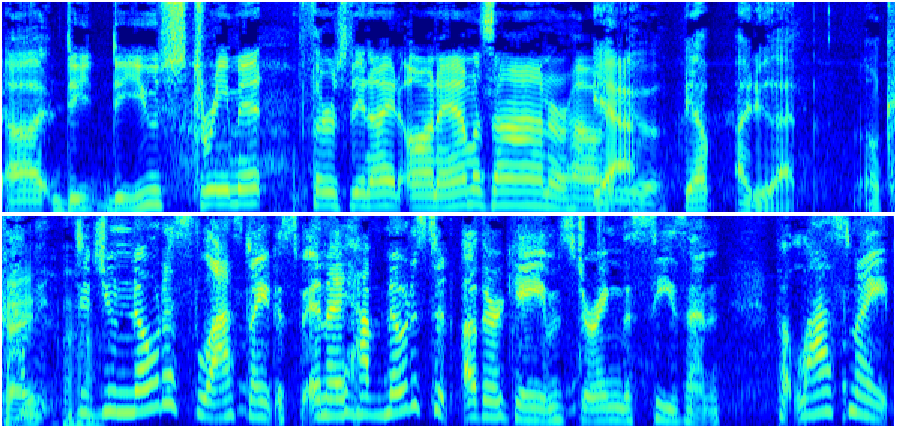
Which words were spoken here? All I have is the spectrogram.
Uh, do do you stream it Thursday night on Amazon or how? Yeah. Do you? Yep, I do that. Okay. Uh-huh. Did you notice last night, and I have noticed at other games during the season, but last night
